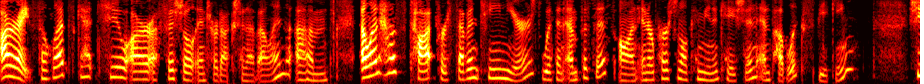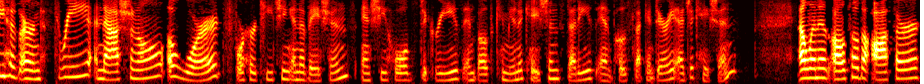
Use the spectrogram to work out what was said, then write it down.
All right, so let's get to our official introduction of Ellen. Um, Ellen has taught for 17 years with an emphasis on interpersonal communication and public speaking. She has earned three national awards for her teaching innovations, and she holds degrees in both communication studies and post-secondary education. Ellen is also the author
